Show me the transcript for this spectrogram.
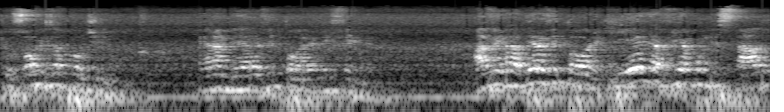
que os homens aplaudiam era mera vitória efêmera. A verdadeira vitória que ele havia conquistado,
